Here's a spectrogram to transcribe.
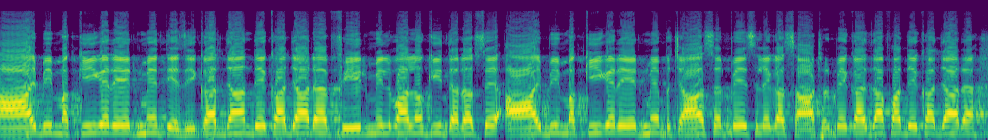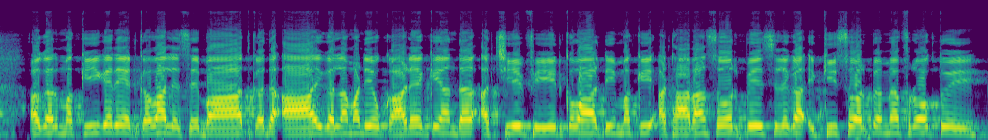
आज भी मक्की के रेट में तेज़ी का जान देखा जा रहा है। फ़ीड मिल वालों की तरफ़ से आज भी मक्की के रेट में पचास रुपये से लेकर साठ रुपये का इजाफा देखा जा रहा है। अगर मक्की के रेट के हवाले से बात करें आज गला मंडी उकाड़े के अंदर अच्छी फ़ीड क्वालिटी मक्की अठारह सौ रुपये से लेकर इक्कीस सौ रुपये में फरोख्त हुई।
